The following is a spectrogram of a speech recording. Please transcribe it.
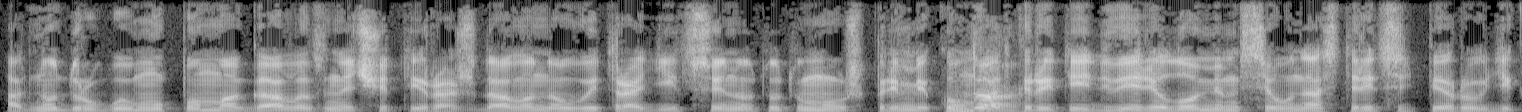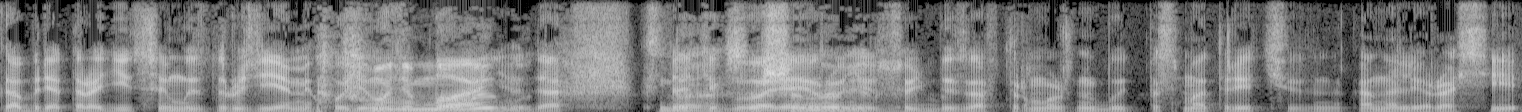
одно другому помогало, значит, и рождало новые традиции. Ну, тут мы уж прямиком да. в открытые двери ломимся. У нас 31 декабря традиции, мы с друзьями ходим, ходим в баню. Да? Кстати да, говоря, «Иронию судьбы» завтра можно будет посмотреть на канале «Россия».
